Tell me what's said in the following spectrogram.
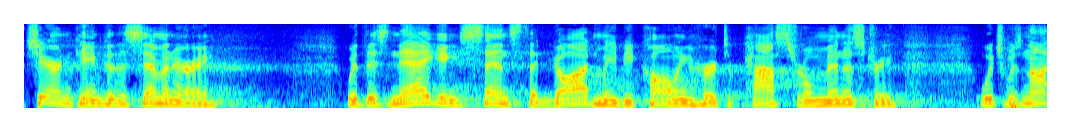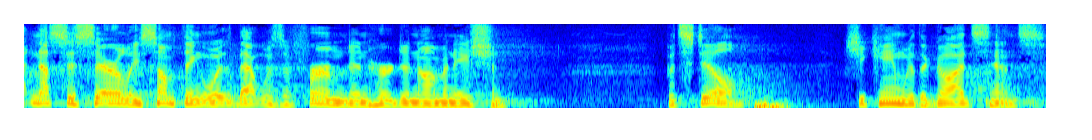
Sharon came to the seminary with this nagging sense that God may be calling her to pastoral ministry, which was not necessarily something that was affirmed in her denomination. But still, she came with a God sense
